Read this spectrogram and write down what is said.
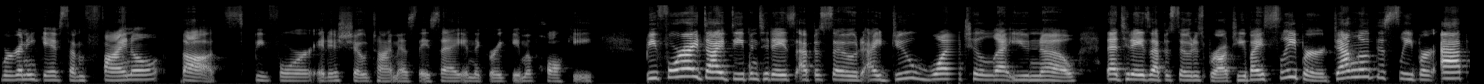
we're going to give some final thoughts before it is showtime, as they say in the great game of hockey. Before I dive deep in today's episode, I do want to let you know that today's episode is brought to you by Sleeper. Download the Sleeper app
